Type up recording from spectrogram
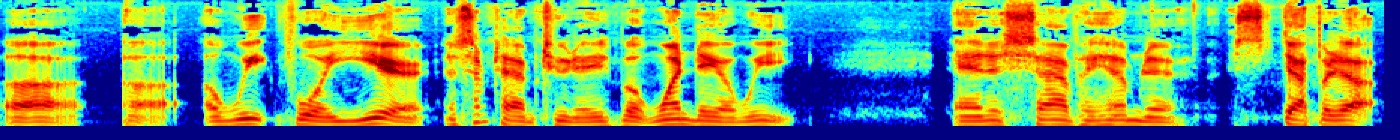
uh, uh, a week for a year, and sometimes two days, but one day a week. And it's time for him to step it up.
